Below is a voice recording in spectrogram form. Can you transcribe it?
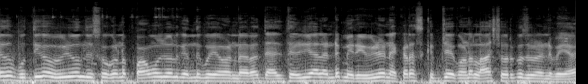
ఏదో బుద్ధిగా వీడియోలు తీసుకోకుండా పాము జోలికి ఎందుకు పోయేవాడారు? అది అది తెలియాలంటే మీరు ఈ వీడియోని ఎక్కడ స్కిప్ చేయకుండా లాస్ట్ వరకు చూడండి భయ్య.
